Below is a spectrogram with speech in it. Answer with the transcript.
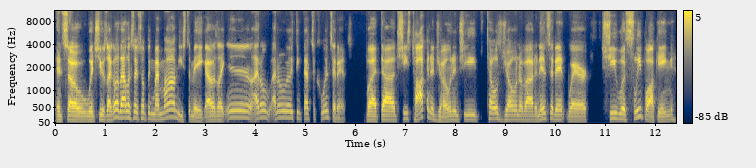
And so when she was like, "Oh, that looks like something my mom used to make," I was like, eh, "I don't, I don't really think that's a coincidence." But uh, she's talking to Joan, and she tells Joan about an incident where she was sleepwalking,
